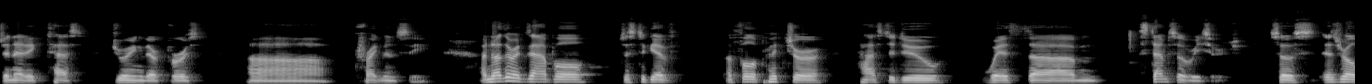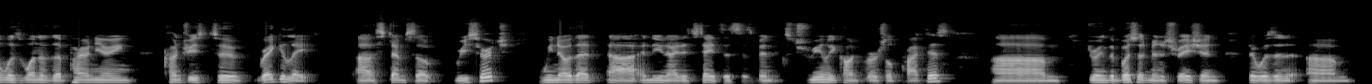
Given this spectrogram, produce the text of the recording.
genetic test during their first uh, pregnancy. Another example, just to give a fuller picture, has to do with um, stem cell research. So Israel was one of the pioneering countries to regulate uh, stem cell research. We know that uh, in the United States, this has been extremely controversial practice. Um, during the Bush administration, there was a, um,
